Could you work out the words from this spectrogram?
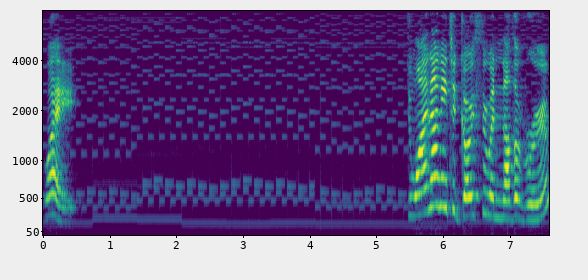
Wait. Why do I now need to go through another room?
